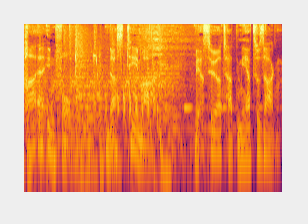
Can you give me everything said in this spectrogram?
HR Info. Das Thema. Wer es hört, hat mehr zu sagen.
